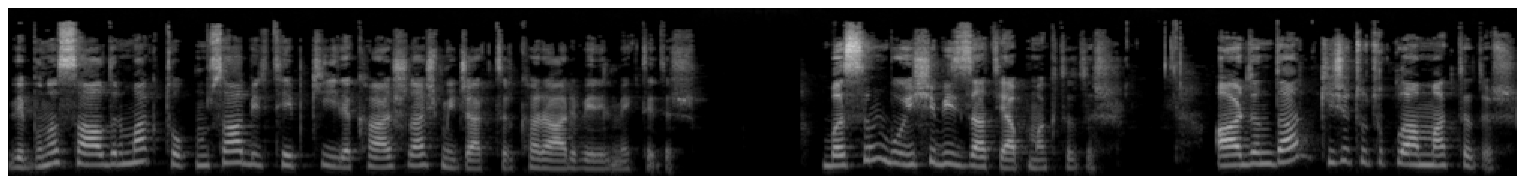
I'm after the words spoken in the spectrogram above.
ve buna saldırmak toplumsal bir tepkiyle karşılaşmayacaktır kararı verilmektedir. Basın bu işi bizzat yapmaktadır. Ardından kişi tutuklanmaktadır.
